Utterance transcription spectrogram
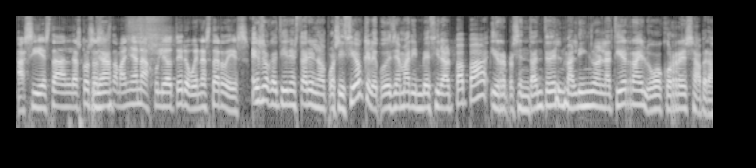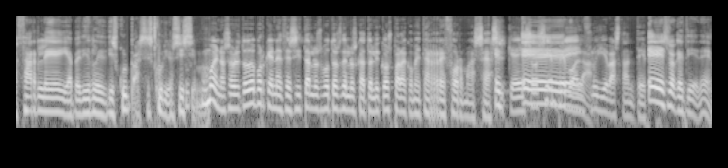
Así están las cosas Ya. esta mañana. Julia Otero, buenas tardes. Es lo que tiene estar en la oposición, que le puedes llamar imbécil al Papa y representante del maligno en la tierra y luego corres a abrazarle y a pedirle disculpas. Es curiosísimo. Bueno, sobre todo porque necesita los votos de los católicos para cometer reformas, así Es- que eso siempre eh, influye bastante. Es lo que tiene.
